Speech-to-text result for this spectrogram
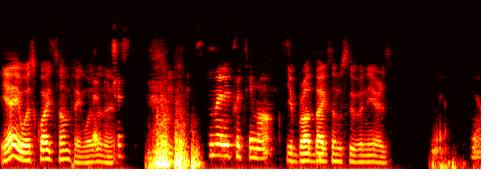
Yeah, it was quite something, wasn't it? Some really pretty marks. You brought back some souvenirs. Yeah, yeah.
